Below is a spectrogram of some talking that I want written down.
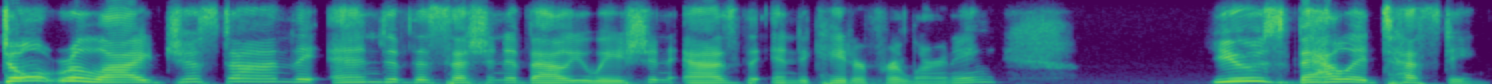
Don't rely just on the end of the session evaluation as the indicator for learning. Use valid testing.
